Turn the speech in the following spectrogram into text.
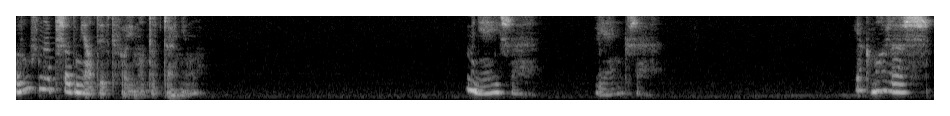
różne przedmioty w Twoim otoczeniu. Mniejsze, większe. Jak możesz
